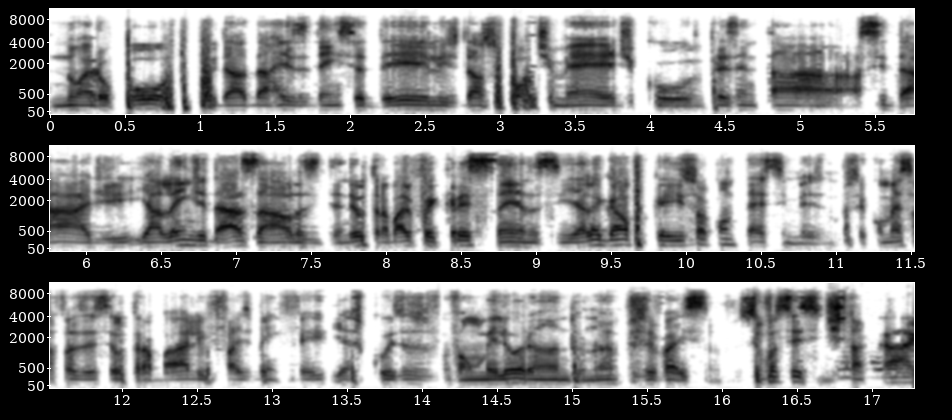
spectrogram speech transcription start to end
no aeroporto, cuidar da residência deles, dar suporte médico, apresentar a cidade e além de dar as aulas, entendeu? O trabalho foi crescendo assim. E é legal porque isso acontece mesmo. Você começa a fazer seu trabalho faz bem feito e as coisas vão melhorando, né? Você vai se você se destacar,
